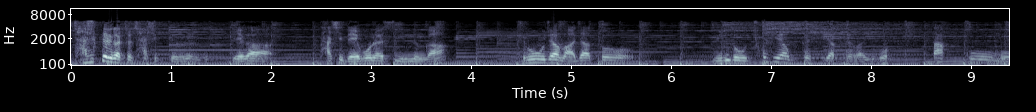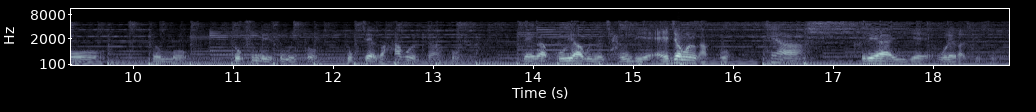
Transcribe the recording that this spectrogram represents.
자식들 같죠, 자식들. 얘가 다시 내보낼 수 있는가? 들어오자마자 또 윈도우 초기화부터 시작해가지고 닦고 뭐, 좀 뭐, 녹슨데 있으면 또 녹제거 하고 이렇게 하고 내가 보유하고 있는 장비에 애정을 갖고 해야 그래야 이게 오래 갈 수 있습니다.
